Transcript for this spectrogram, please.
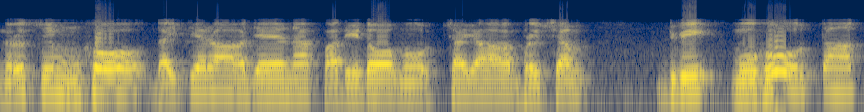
नृसिंहो दैत्यराजेन पतितो मूर्च्छया भृशं। द्विमुहूर्तात्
